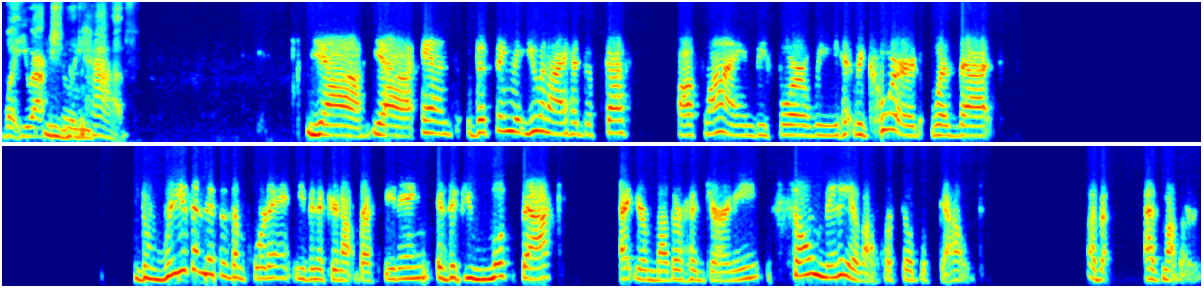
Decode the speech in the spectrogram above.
what you actually mm-hmm. have. Yeah, yeah. And the thing that you and I had discussed offline before we hit record was that the reason this is important, even if you're not breastfeeding, is if you look back at your motherhood journey, so many of us are filled with doubt about, as mothers.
